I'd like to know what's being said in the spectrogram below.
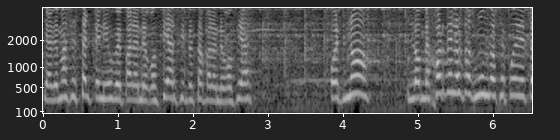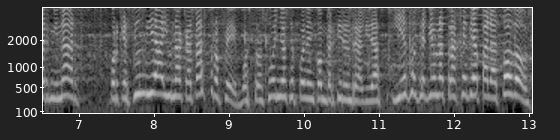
Y además está el PNV para negociar, siempre está para negociar. Pues no, lo mejor de los dos mundos se puede terminar, porque si un día hay una catástrofe, vuestros sueños se pueden convertir en realidad. Y eso sería una tragedia para todos.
